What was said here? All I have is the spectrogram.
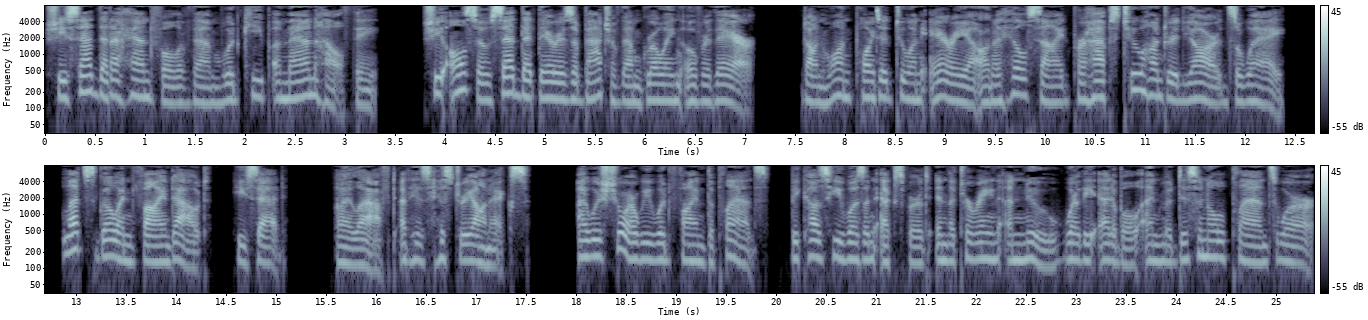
She said that a handful of them would keep a man healthy. She also said that there is a batch of them growing over there. Don Juan pointed to an area on a hillside perhaps 200 yards away. Let's go and find out, he said. I laughed at his histrionics. I was sure we would find the plants, because he was an expert in the terrain and knew where the edible and medicinal plants were.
